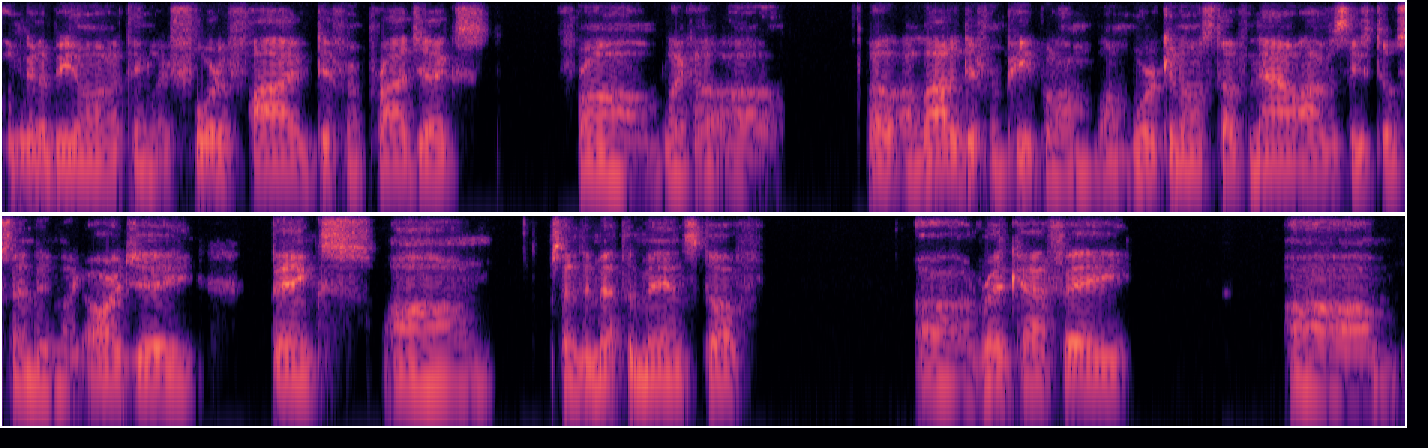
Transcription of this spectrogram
I'm gonna be on I think like four to five different projects from like a a, a lot of different people. I'm I'm working on stuff now. Obviously, still sending like RJ Banks, um, sending Method Man stuff, uh, Red Cafe, um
